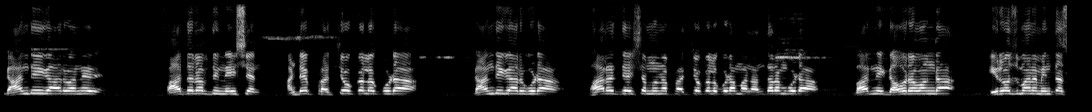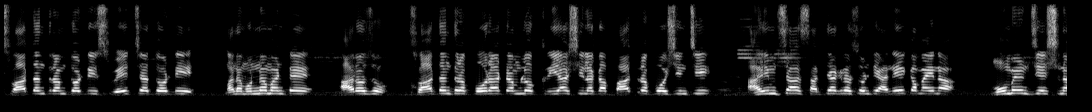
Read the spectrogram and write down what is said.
గాంధీ గారు అనే ఫాదర్ ఆఫ్ ది నేషన్ అంటే ప్రతి ఒక్కరు కూడా గాంధీ గారు కూడా భారతదేశంలో ఉన్న ప్రతి ఒక్కరు కూడా మనందరం కూడా వారిని గౌరవంగా ఈరోజు మనం ఇంత స్వాతంత్రంతో స్వేచ్ఛతోటి మనం ఉన్నామంటే ఆ రోజు స్వాతంత్ర పోరాటంలో క్రియాశీలక పాత్ర పోషించి అహింస సత్యాగ్రహం వంటి అనేకమైన మూమెంట్స్ చేసిన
